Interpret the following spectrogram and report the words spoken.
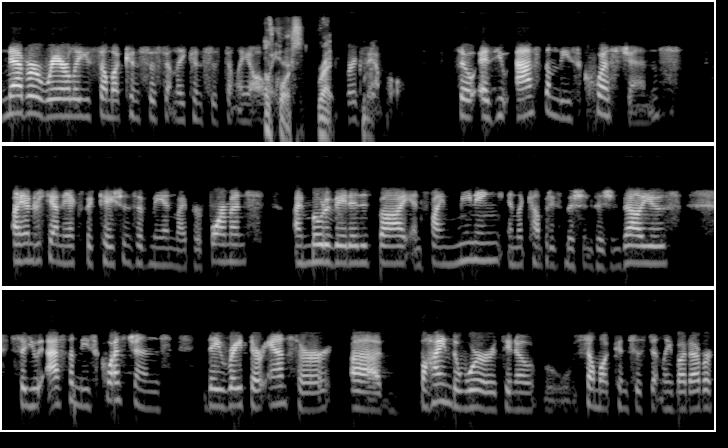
never, rarely, somewhat consistently, consistently, always. Of course, right. For example. Right. So as you ask them these questions, I understand the expectations of me and my performance. I'm motivated by and find meaning in the company's mission, vision, values. So you ask them these questions, they rate their answer uh, behind the words, you know, somewhat consistently, whatever.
